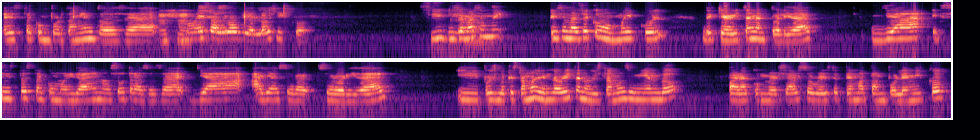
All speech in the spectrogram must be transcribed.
este comportamiento? O sea, no es algo biológico. Sí, y, se me hace muy, y se me hace como muy cool de que ahorita en la actualidad ya exista esta comunidad de nosotras, o sea, ya haya sororidad y pues lo que estamos haciendo ahorita, nos estamos uniendo para conversar sobre este tema tan polémico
